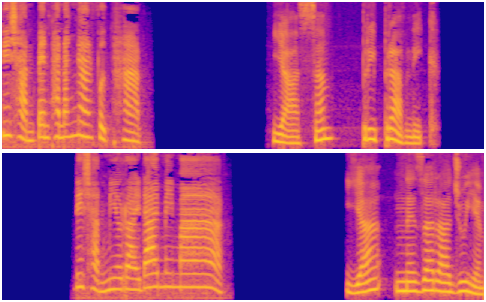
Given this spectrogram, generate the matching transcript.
ดิฉันเป็นพนักงานฝึกหัด Ja sam pripravnik. ดิฉันมีรายได้ไม่มาก Ja ne zarađujem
